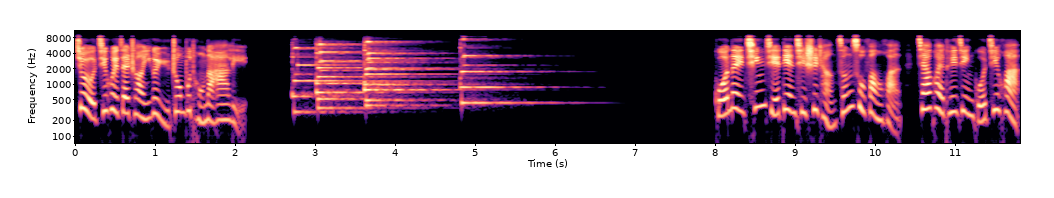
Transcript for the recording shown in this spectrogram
就有机会再创一个与众不同的阿里。国内清洁电器市场增速放缓，加快推进国际化，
